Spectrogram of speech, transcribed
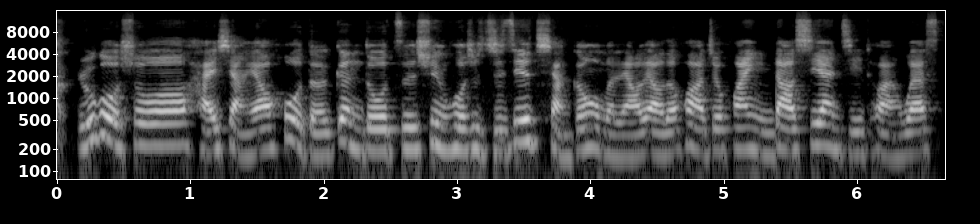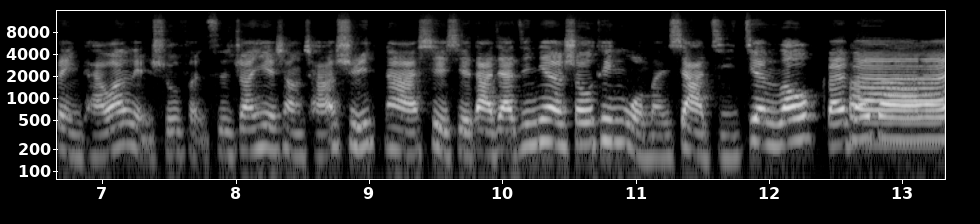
如果说还想要获得更多资讯，或是直接想跟我们聊聊的话，就欢迎到西岸集团 West Bank 台湾脸书粉丝专业上查询。那谢谢大家今天的收听，我们下集见喽，拜拜。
